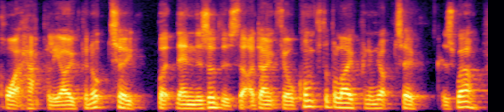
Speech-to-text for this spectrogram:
quite happily open up to. But then there's others that I don't feel comfortable opening up to as well.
